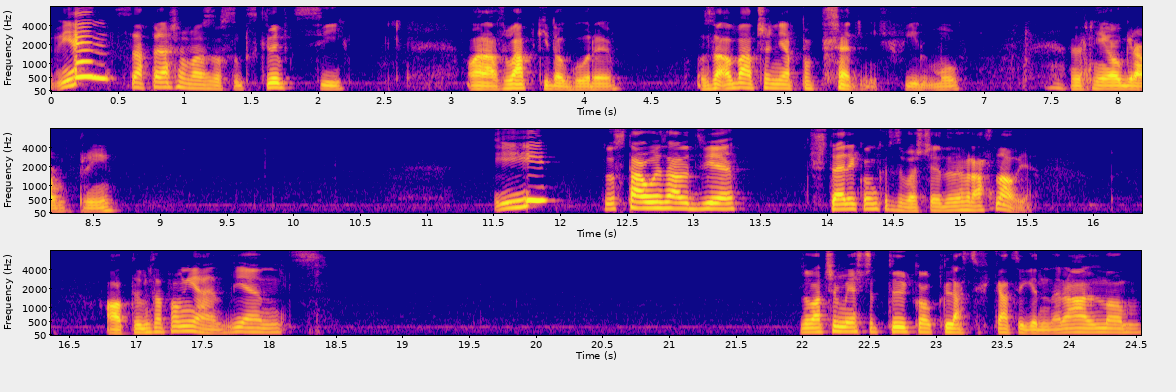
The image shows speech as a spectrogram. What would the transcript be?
Więc zapraszam Was do subskrypcji oraz łapki do góry. Zobaczenia poprzednich filmów z letniego Grand Prix. I zostały zaledwie cztery konkursy, jeszcze jeden w Rasnowie. O tym zapomniałem, więc zobaczymy jeszcze tylko klasyfikację generalną.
